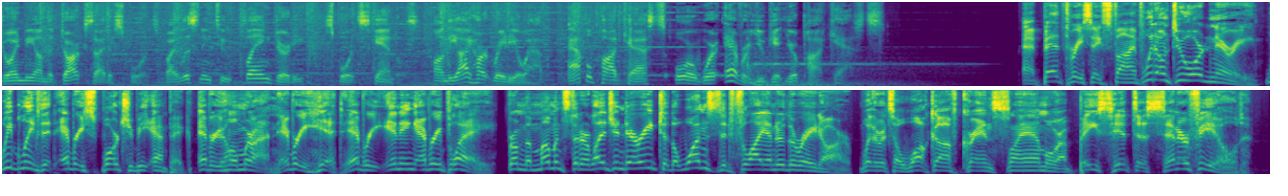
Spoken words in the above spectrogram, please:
Join me on the dark side of sports by listening to Playing Dirty Sports Scandals on the iHeartRadio app, Apple Podcasts, or wherever you get your podcasts. At Bet365, we don't do ordinary. We believe that every sport should be epic. Every home run, every hit, every inning, every play. From the moments that are legendary to the ones that fly under the radar. Whether it's a walk-off grand slam or a base hit to center field.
